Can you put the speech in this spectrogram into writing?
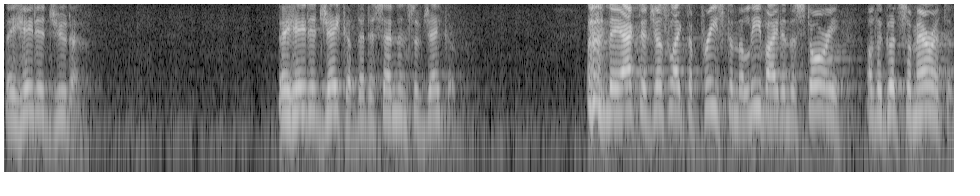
They hated Judah. They hated Jacob, the descendants of Jacob. they acted just like the priest and the Levite in the story of the Good Samaritan.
